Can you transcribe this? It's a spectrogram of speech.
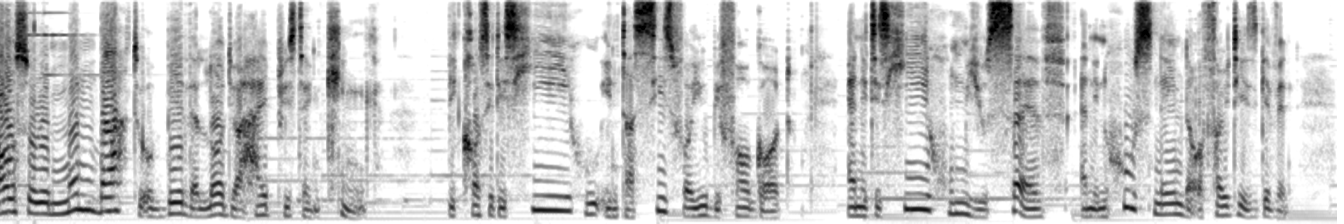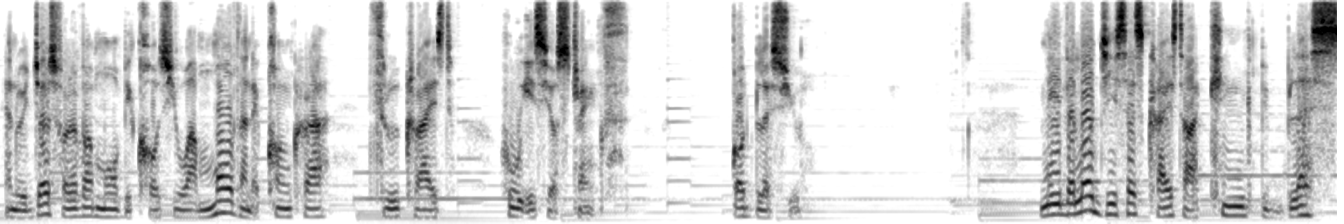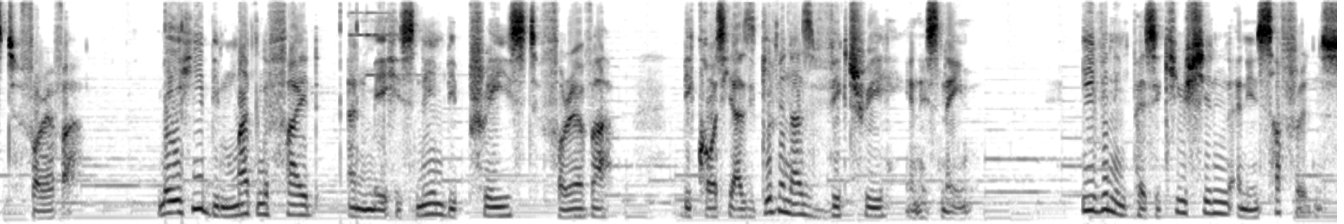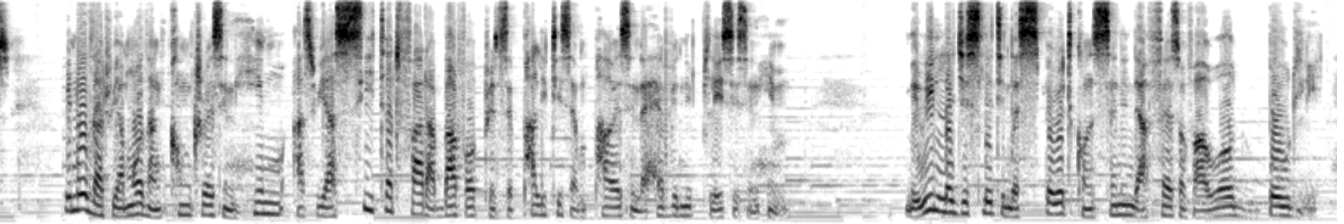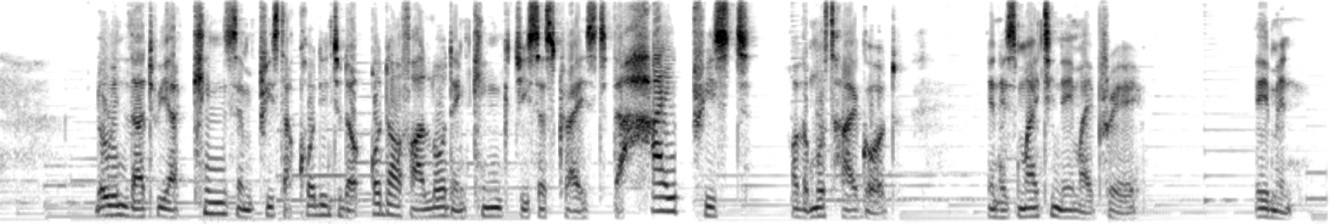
Also remember to obey the Lord your high priest and king because it is he who intercedes for you before God and it is he whom you serve and in whose name the authority is given and rejoice forevermore because you are more than a conqueror through Christ who is your strength. God bless you. May the Lord Jesus Christ our King be blessed forever. May he be magnified and may his name be praised forever because he has given us victory in his name. Even in persecution and in sufferings, we know that we are more than conquerors in him as we are seated far above all principalities and powers in the heavenly places in him. May we legislate in the spirit concerning the affairs of our world boldly, knowing that we are kings and priests according to the order of our Lord and King Jesus Christ, the high priest of the Most High God. In his mighty name I pray. Amen.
